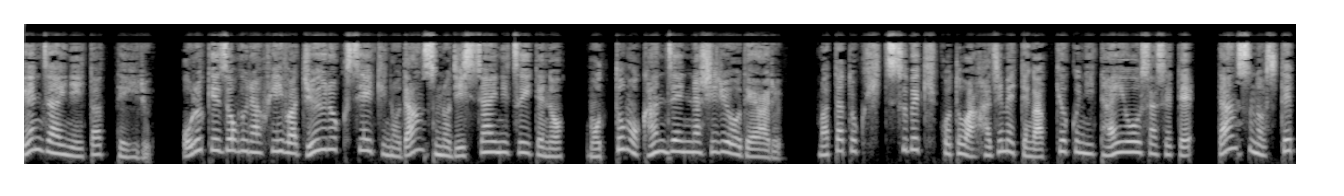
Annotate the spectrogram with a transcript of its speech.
現在に至っている。オルケゾグラフィは16世紀のダンスの実際についての最も完全な資料である。また特筆すべきことは初めて楽曲に対応させて、ダンスのステッ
